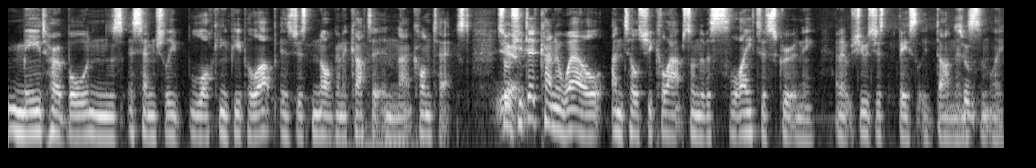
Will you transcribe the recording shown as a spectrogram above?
made her bones essentially locking people up is just not going to cut it in that context. So Yeah. she did kind of well until she collapsed under the slightest scrutiny, and it, she was just basically done instantly.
